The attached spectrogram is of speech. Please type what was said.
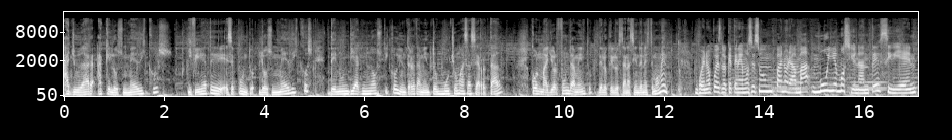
ayudar a que los médicos y fíjate ese punto, los médicos den un diagnóstico y un tratamiento mucho más acertado con mayor fundamento de lo que lo están haciendo en este momento. Bueno, pues lo que tenemos es un panorama muy emocionante, si bien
